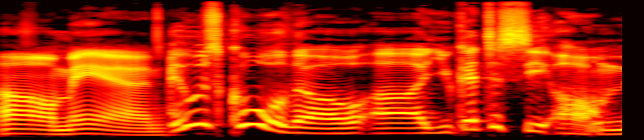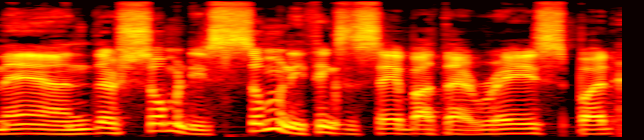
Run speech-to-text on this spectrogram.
oh man! It was cool though. Uh, you get to see. Oh man, there's so many so many things to say about that race, but.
